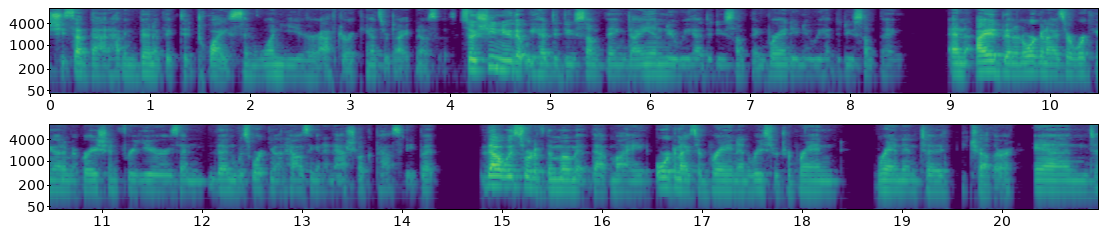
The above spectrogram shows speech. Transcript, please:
she said that having been evicted twice in one year after a cancer diagnosis. So she knew that we had to do something. Diane knew we had to do something. Brandy knew we had to do something. And I had been an organizer working on immigration for years and then was working on housing in a national capacity. But that was sort of the moment that my organizer brain and researcher brain ran into each other. And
